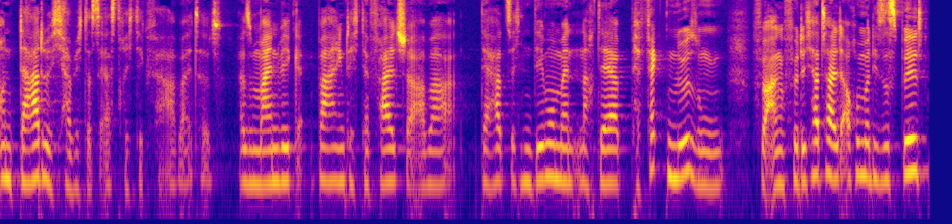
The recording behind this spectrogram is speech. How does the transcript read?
Und dadurch habe ich das erst richtig verarbeitet. Also mein Weg war eigentlich der falsche, aber der hat sich in dem Moment nach der perfekten Lösung für angeführt. Ich hatte halt auch immer dieses Bild,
